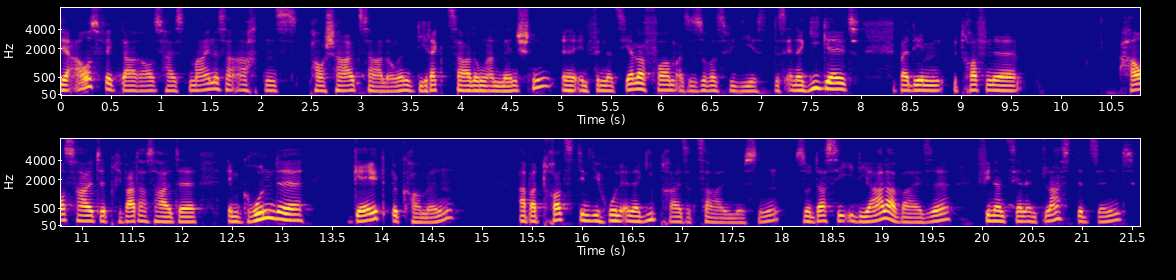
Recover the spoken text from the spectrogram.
Der Ausweg daraus heißt meines Erachtens Pauschalzahlungen, Direktzahlungen an Menschen äh, in finanzieller Form, also sowas wie die, das Energiegeld, bei dem betroffene Haushalte, Privathaushalte im Grunde Geld bekommen, aber trotzdem die hohen Energiepreise zahlen müssen, sodass sie idealerweise finanziell entlastet sind,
